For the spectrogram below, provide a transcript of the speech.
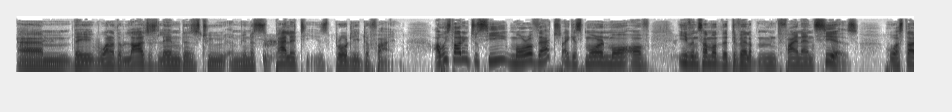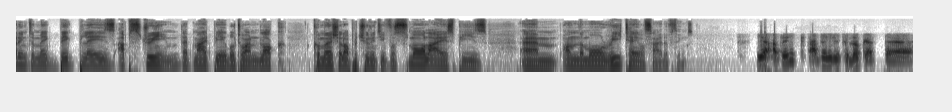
Um, they one of the largest lenders to municipalities, broadly defined. Are we starting to see more of that? I guess more and more of even some of the development financiers who are starting to make big plays upstream that might be able to unlock commercial opportunity for small ISPs um, on the more retail side of things? Yeah, I think I think if you look at the,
